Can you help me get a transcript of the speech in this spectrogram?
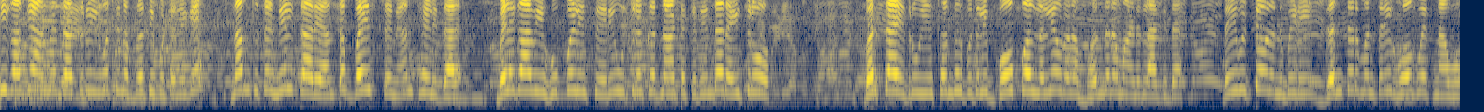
ಹೀಗಾಗಿ ಅನ್ನದಾತರು ಇವತ್ತಿನ ಪ್ರತಿಭಟನೆಗೆ ನಮ್ಮ ಜೊತೆ ನಿಲ್ತಾರೆ ಅಂತ ಬಯಸ್ತೇನೆ ಅಂತ ಹೇಳಿದ್ದಾರೆ. ಬೆಳಗಾವಿ ಹುಬ್ಬಳ್ಳಿ ಸೇರಿ ಉತ್ತರ ಕರ್ನಾಟಕದಿಂದ ರೈತರು ಬರ್ತಾ ಇದ್ರು. ಈ ಸಂದರ್ಭದಲ್ಲಿ ಭೋಪಾಲ್ನಲ್ಲಿ ಅವರನ್ನು ಬಂಧನ ಮಾಡಲಾಗಿದೆ. ದಯವಿಟ್ಟು ಅವರನ್ನು ಬಿಡಿ, ಜಂತರ್ ಮಂತರಿಗೆ ಹೋಗ್ಬೇಕು ನಾವು.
